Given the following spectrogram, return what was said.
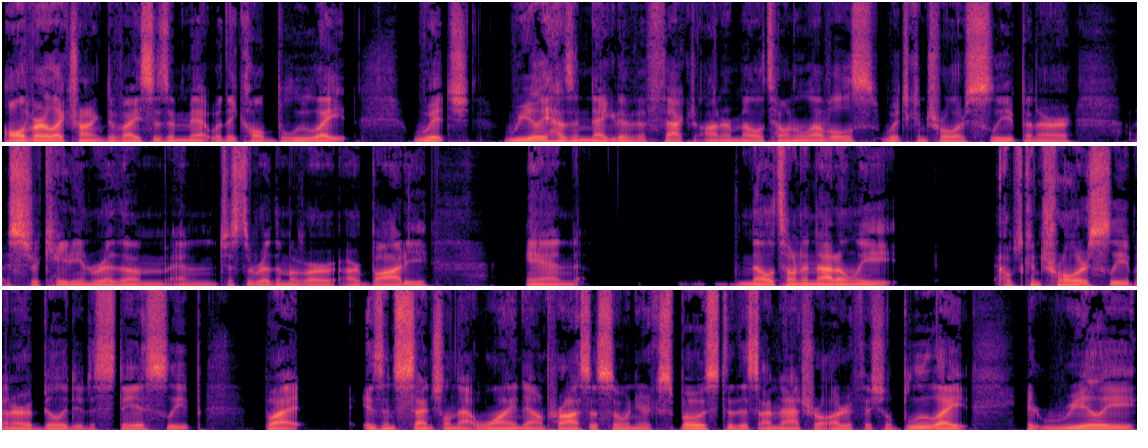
all of our electronic devices emit what they call blue light, which really has a negative effect on our melatonin levels, which control our sleep and our uh, circadian rhythm and just the rhythm of our, our body. And melatonin not only helps control our sleep and our ability to stay asleep, but is essential in that wind down process. So when you're exposed to this unnatural artificial blue light, it really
